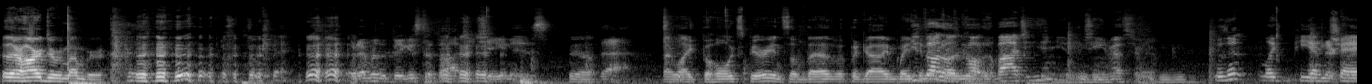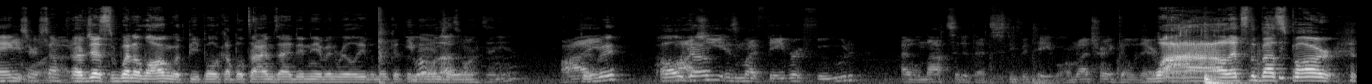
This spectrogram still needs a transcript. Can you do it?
They're hard to remember. okay. Whatever the biggest hibachi chain is, Yeah, that. I like the whole experience of that with the guy making. You thought it was on- called hibachi, didn't you? The chain restaurant. Mhm. Wasn't like And P.F. Chang's or one, something? I've just went along with people a couple times. And I didn't even really even look at the You went names. with us of them. once, didn't you? I, Did we? Hibachi is my favorite food. I will not sit at that stupid table. I'm not trying to go there. Wow, that's the best part. I'm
